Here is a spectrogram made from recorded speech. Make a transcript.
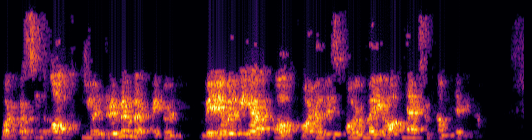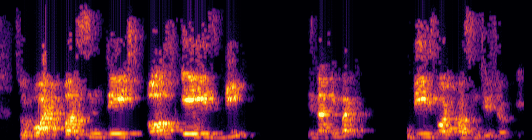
What percent of, even remember, I told you, wherever we have of, whatever is followed by of, that should come in the. So what percentage of A is B? Is nothing but B is what percentage of A?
